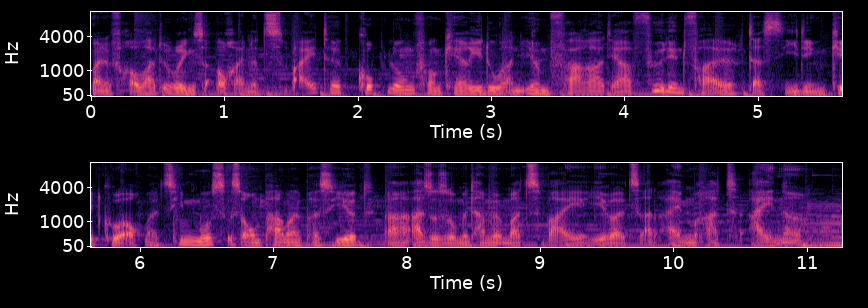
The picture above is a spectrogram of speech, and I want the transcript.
Meine Frau hat übrigens auch eine zweite Kupplung von Kerido an ihrem Fahrrad, ja, für den Fall, dass sie den Kitco auch mal ziehen muss. Ist auch ein paar Mal passiert. Also somit haben wir immer zwei, jeweils an einem Rad eine. though.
